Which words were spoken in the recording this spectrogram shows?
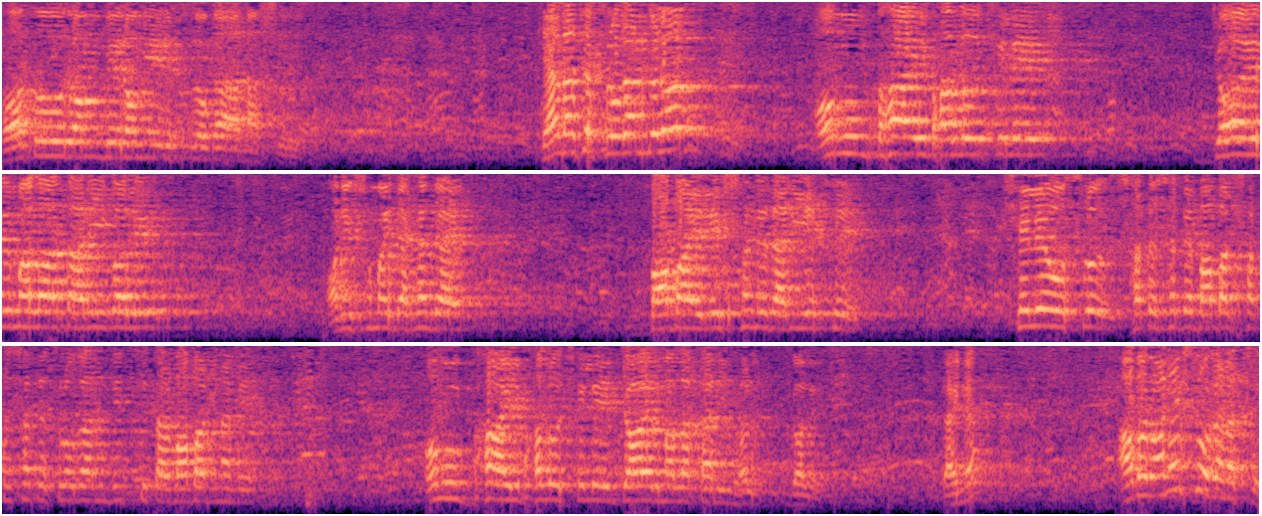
কত রং বেরঙের স্লোগান আসে। খেয়াল আছে স্লোগানগুলো? অমুক ভাই ভালো ছেলে, জয়ের মালা তারি গলে। অনেক সময় দেখা যায়, বাবা ইলেকশনে দাঁড়িয়েছে, ছেলেও সাথে সাথে বাবার সাথে সাথে স্লোগান দিচ্ছে তার বাবার নামে। অমুক ভাই ভালো ছেলে, জয়ের মালা তারি গলে- গলে। তাই না? আবার অনেক স্লোগান আছে।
